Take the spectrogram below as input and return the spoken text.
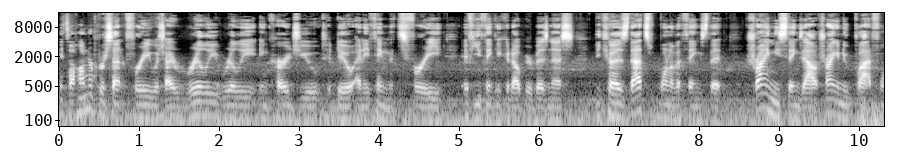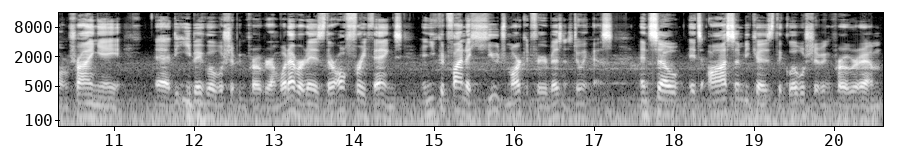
It's 100% free, which I really, really encourage you to do anything that's free if you think it could help your business, because that's one of the things that trying these things out, trying a new platform, trying a uh, the eBay Global Shipping Program, whatever it is, they're all free things, and you could find a huge market for your business doing this. And so it's awesome because the Global Shipping Program,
